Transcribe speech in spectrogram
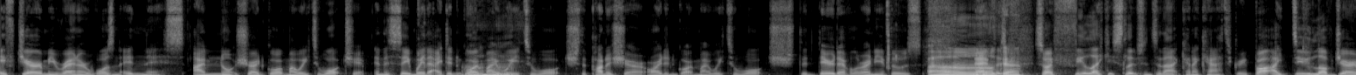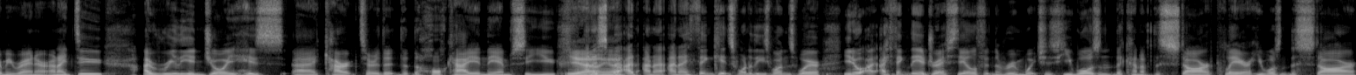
If Jeremy Renner wasn't in this, I'm not sure I'd go out my way to watch it. In the same way that I didn't go out my Ah. way to watch The Punisher, or I didn't go out my way to watch The Daredevil, or any of those Oh, Netflix. okay. So I feel like it slips into that kind of category. But I do love Jeremy Renner, and I do, I really enjoy his uh, character, the, the the Hawkeye in the MCU. Yeah, and, I, spe- yeah. and, and, I, and I think it's one of these ones where you know I, I think they addressed the elephant in the room, which is he wasn't the kind of the star player, he wasn't the star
